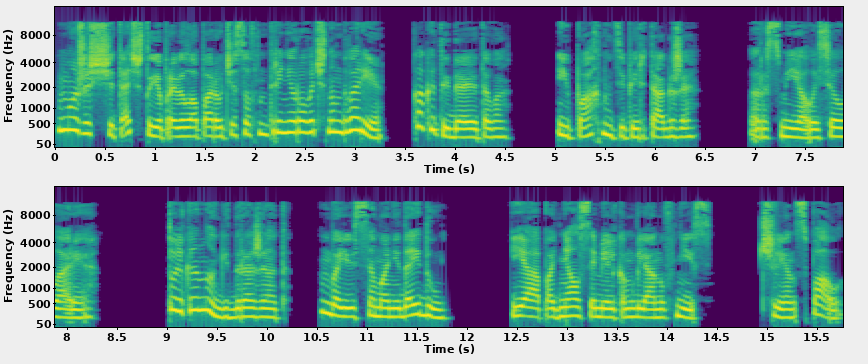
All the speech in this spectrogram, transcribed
Можешь считать, что я провела пару часов на тренировочном дворе, как и ты до этого. И пахну теперь так же», — рассмеялась Илария. «Только ноги дрожат. Боюсь, сама не дойду». Я поднялся, мельком глянув вниз. Член спал.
